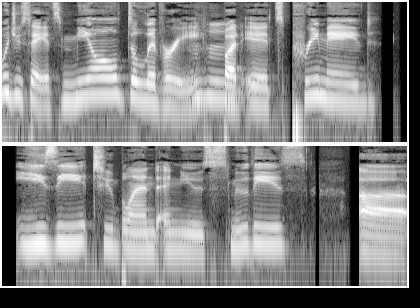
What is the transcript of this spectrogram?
would you say? It's meal delivery, Mhm. but it's pre made, easy to blend and use smoothies, uh,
